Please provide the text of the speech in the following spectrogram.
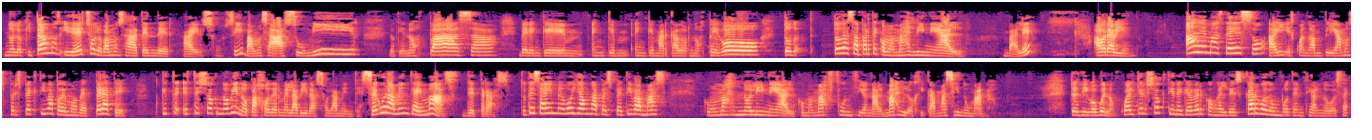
No lo quitamos y de hecho lo vamos a atender a eso, ¿sí? Vamos a asumir lo que nos pasa, ver en qué, en qué, en qué marcador nos pegó, toda esa parte como más lineal, ¿vale? Ahora bien, además de eso, ahí es cuando ampliamos perspectiva, podemos ver, espérate, este, este, shock no vino para joderme la vida solamente. Seguramente hay más detrás. Entonces ahí me voy a una perspectiva más, como más no lineal, como más funcional, más lógica, más inhumana. Entonces digo, bueno, cualquier shock tiene que ver con el descargo de un potencial nuevo. O sea,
